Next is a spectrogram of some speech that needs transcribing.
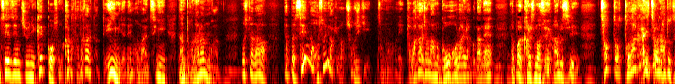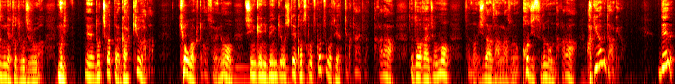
生前中に結構その肩叩かれたっていい意味でねお前次なんとかならんのか、そしたらやっぱり線が細いわけよ正直。その戸田会長のあの合法来楽なねやっぱりカリスマ性があるしちょっと戸田会長の後継ぐにはとても自分は無理。でどっちかって言ったら学級派だ教学とかそういうのを真剣に勉強してコツコツコツコツやっていくタイプだったから戸田会長もその石田さんがその誇示するもんだから諦めたわけよ。で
